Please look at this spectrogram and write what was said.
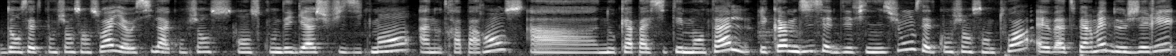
dans cette confiance en soi, il y a aussi la confiance en ce qu'on dégage physiquement, à notre apparence, à nos capacités mentales. Et comme dit cette définition, cette confiance en toi, elle va te permettre de gérer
